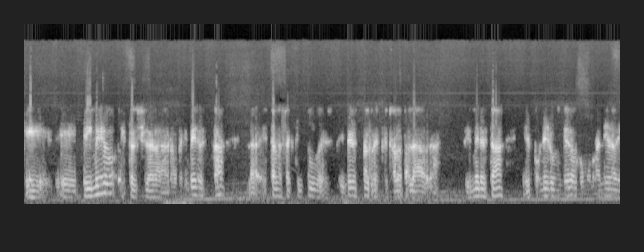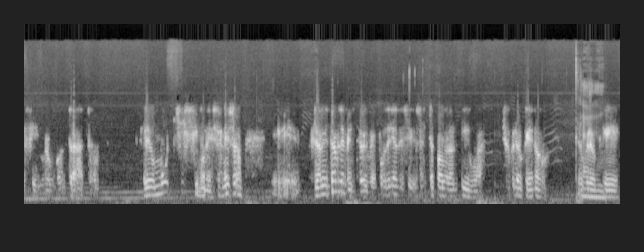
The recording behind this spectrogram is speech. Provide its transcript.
que eh, primero está el ciudadano, primero está la, están las actitudes, primero está el respeto a la palabra, primero está el poner un dedo como manera de firmar un contrato. Creo muchísimo en eso. En eso, eh, lamentablemente, hoy me podrían decir tapado la antigua. Yo creo que no. Yo creo que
